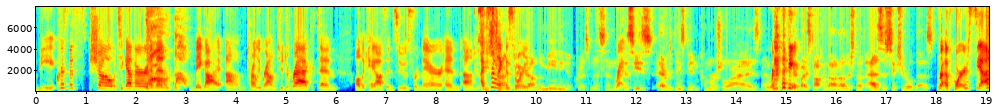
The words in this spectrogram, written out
the Christmas show together, and then they got um, Charlie Brown to direct, and all the chaos ensues from there. And um, I just really like the to story. Figure out the meaning of Christmas, and Right. because he's everything's getting commercialized, and Right. everybody's talking about other stuff, as the six year old does. Right, of course, yeah.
